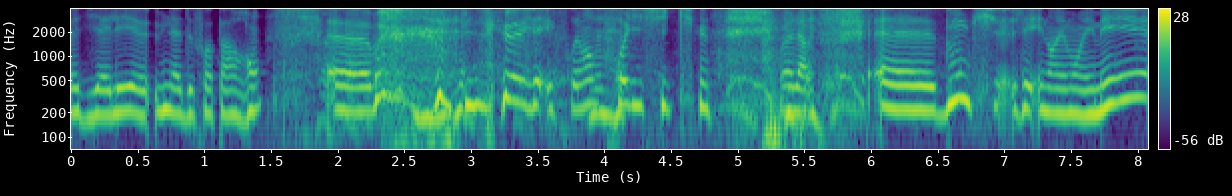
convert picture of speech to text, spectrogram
d'y aller une à deux fois par an, puisqu'il est extrêmement prolifique. voilà. Donc, j'ai énormément aimé.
